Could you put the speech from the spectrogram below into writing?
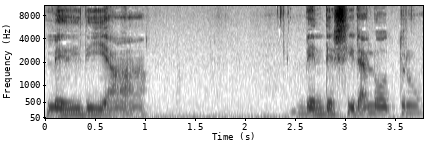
le diría bendecir al otro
